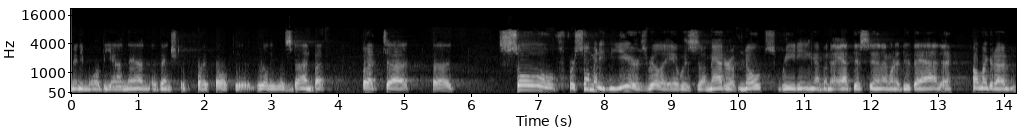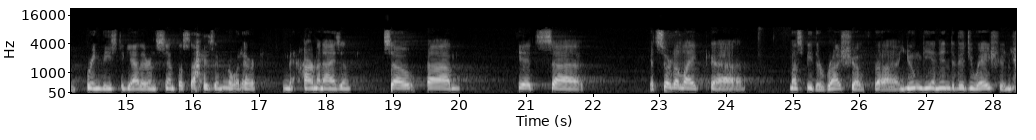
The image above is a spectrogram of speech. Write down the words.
Many more beyond that eventually before I felt it really was done. But, but uh, uh, so for so many years, really, it was a matter of notes, reading. I'm going to add this in. I want to do that. Uh, how am I going to bring these together and synthesize them or whatever, harmonize them? So um, it's uh, it's sort of like uh, must be the rush of uh, Jungian individuation. You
